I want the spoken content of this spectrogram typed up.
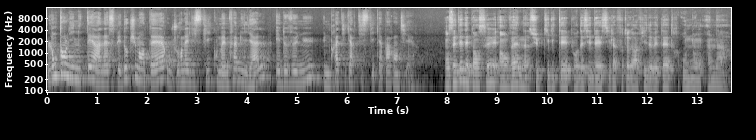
longtemps limitée à un aspect documentaire ou journalistique ou même familial, est devenue une pratique artistique à part entière. On s'était dépensé en vaines subtilités pour décider si la photographie devait être ou non un art.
